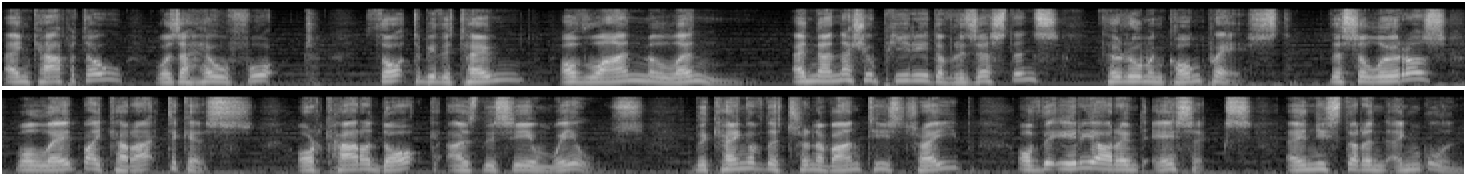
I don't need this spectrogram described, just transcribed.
and capital was a hill fort, thought to be the town of Llanmelin. In the initial period of resistance to Roman conquest, the Silures were led by Caractacus, or Caradoc as they say in Wales, the king of the Trinovantes tribe of the area around Essex in eastern England.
